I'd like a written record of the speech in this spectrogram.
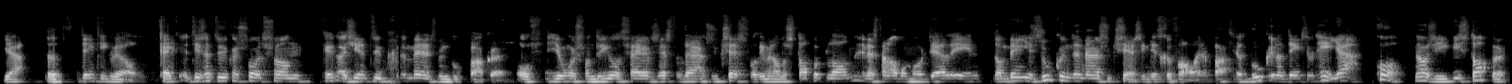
Ja, dat denk ik wel. Kijk, het is natuurlijk een soort van, kijk, als je natuurlijk een managementboek pakken of jongens van 365 dagen succesvol, die hebben dan een stappenplan en daar staan allemaal modellen in, dan ben je zoekende naar succes in dit geval. En dan pak je dat boek en dan denk je van, hé hey, ja, goh, nou zie ik die stappen.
